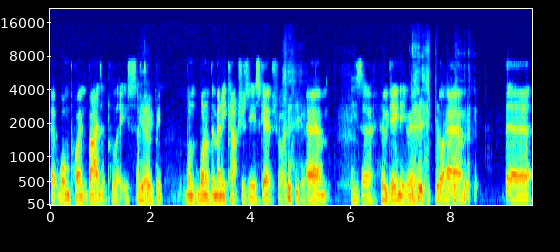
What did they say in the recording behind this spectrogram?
at one point by the police after Yeah. he's been one, one of the many captures he escapes from. Yeah. um, he's a Houdini, really. But um, the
